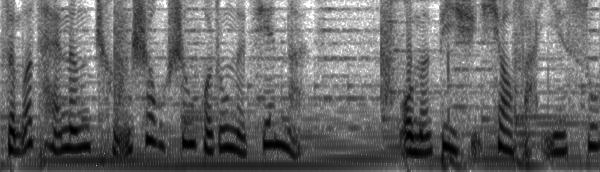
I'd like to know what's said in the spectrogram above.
怎么才能承受生活中的艰难？我们必须效法耶稣，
